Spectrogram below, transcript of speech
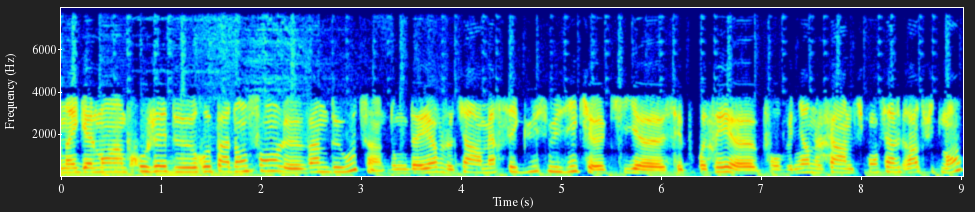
On a également un projet de repas d'enfants le 22 août. Donc d'ailleurs, je tiens à remercier Gus Musique euh, qui euh, s'est prêté euh, pour venir nous faire un petit concert gratuitement.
